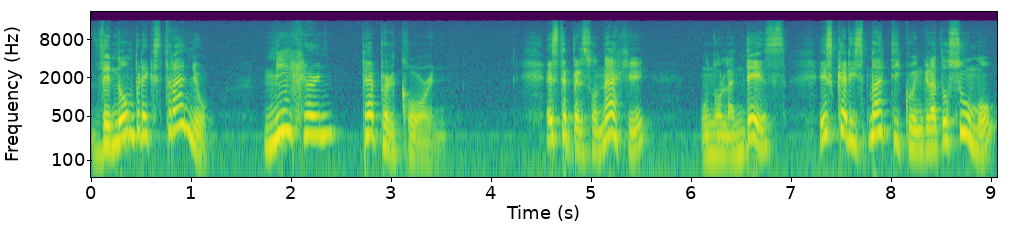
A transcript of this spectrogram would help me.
de nombre extraño, Minhern Peppercorn. Este personaje, un holandés, es carismático en grado sumo,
